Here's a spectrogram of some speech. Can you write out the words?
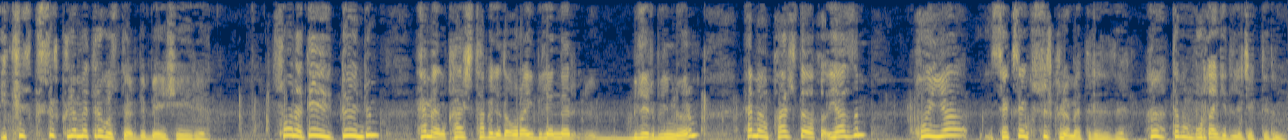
200 küsür kilometre gösterdi Beyşehir'i. Sonra de, döndüm. Hemen karşı tabelada orayı bilenler bilir bilmiyorum. Hemen karşıda yazdım. Konya 80 küsür kilometre dedi. Ha tamam buradan gidilecek dedim.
